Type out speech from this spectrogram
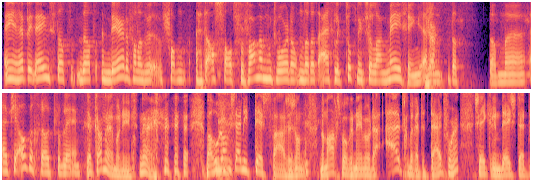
En je hebt ineens dat, dat een derde van het, van het asfalt vervangen moet worden, omdat het eigenlijk toch niet zo lang meeging. Ja, ja. Dan, dat, dan uh, heb je ook een groot probleem. Dat kan helemaal niet, nee. maar hoe lang zijn die testfases? Want normaal gesproken nemen we daar uitgebreid de tijd voor. Zeker in deze tijd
